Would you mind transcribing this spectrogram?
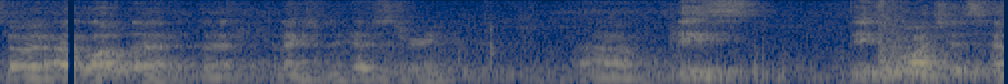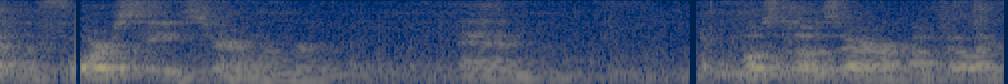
so I love that, that connection to history. Um, these, these watches have the four C serial number, and most of those are up to like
